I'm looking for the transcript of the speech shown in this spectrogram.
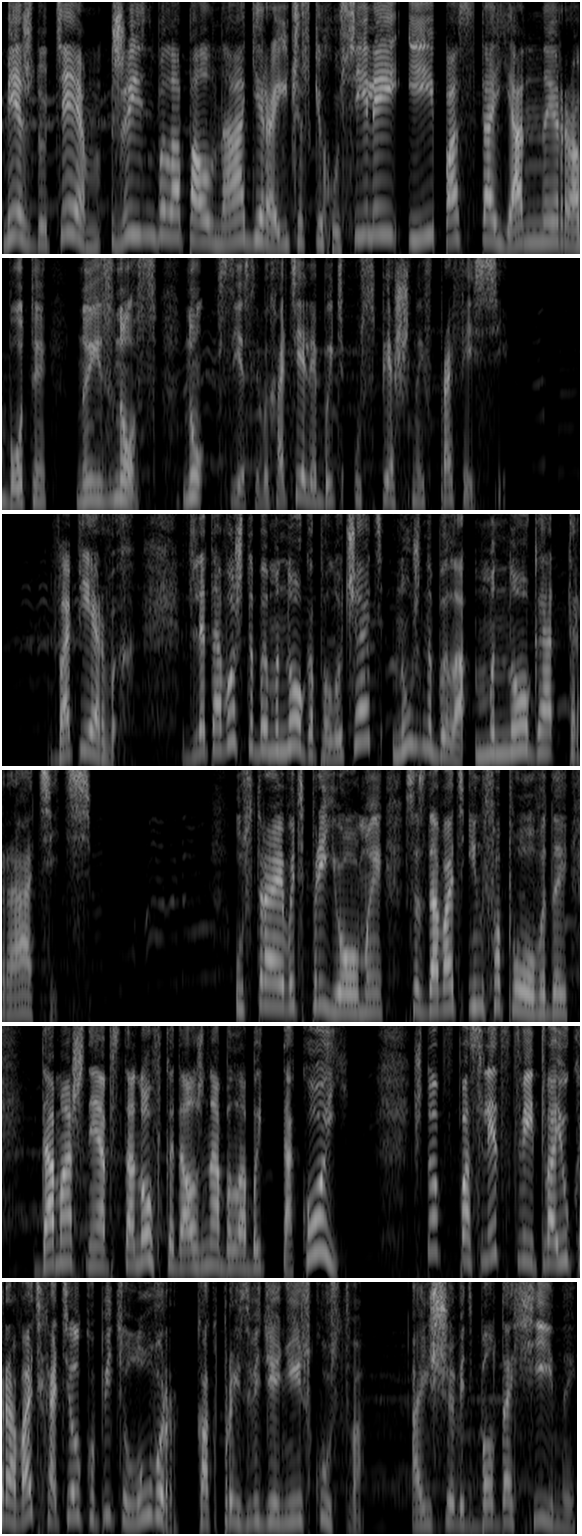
Между тем, жизнь была полна героических усилий и постоянной работы на износ. Ну, если вы хотели быть успешной в профессии. Во-первых, для того, чтобы много получать, нужно было много тратить устраивать приемы, создавать инфоповоды. Домашняя обстановка должна была быть такой, чтоб впоследствии твою кровать хотел купить Лувр как произведение искусства. А еще ведь балдахины,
